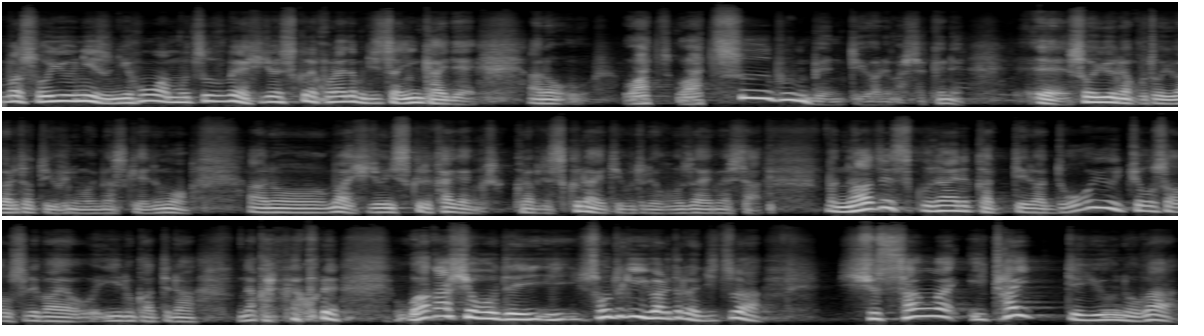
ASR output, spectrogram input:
まあ、そういうニーズ日本は無痛分娩が非常に少ない。この間も実は委員会であの和和痛分娩って言われましたっけね。えー、そういうようなことを言われたというふうに思いますけれどもあの、まあ、非常に少ない海外に比べて少ないということでございました、まあ、なぜ少ないのかっていうのはどういう調査をすればいいのかっていうのはなかなかこれ我が省でその時言われたのは実は出産は痛いっっていうのが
